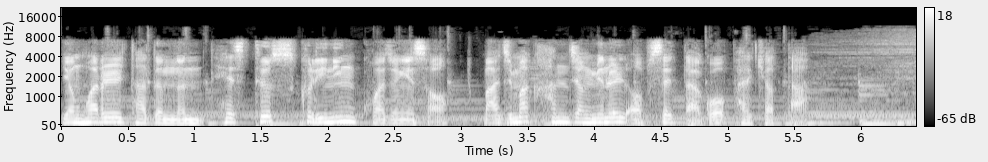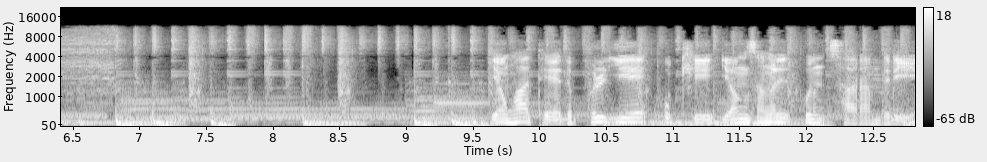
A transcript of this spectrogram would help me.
영화를 다듬는 test screening 과정에서 마지막 한 장면을 없앴다고 밝혔다. 영화 데드풀 2의 쿠키 영상을 본 사람들이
